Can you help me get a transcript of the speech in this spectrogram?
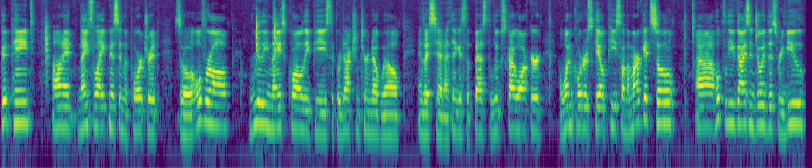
good paint on it, nice likeness in the portrait. So overall, really nice quality piece. The production turned out well. As I said, I think it's the best Luke Skywalker one quarter scale piece on the market. So uh, hopefully you guys enjoyed this review.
